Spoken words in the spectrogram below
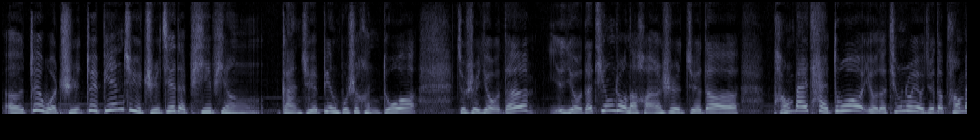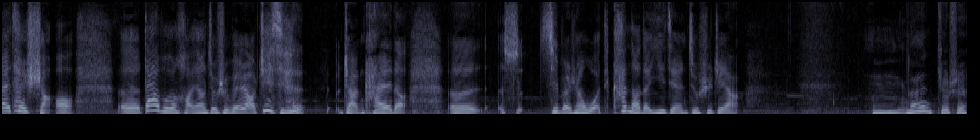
呃，对我直对编剧直接的批评。感觉并不是很多，就是有的有的听众呢，好像是觉得旁白太多，有的听众又觉得旁白太少，呃，大部分好像就是围绕这些展开的，呃，是基本上我看到的意见就是这样。嗯，那就是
